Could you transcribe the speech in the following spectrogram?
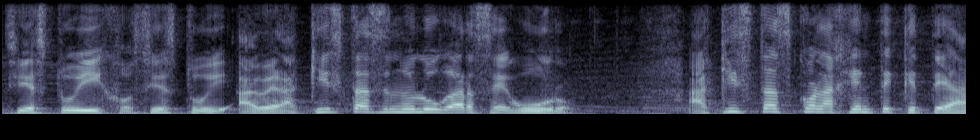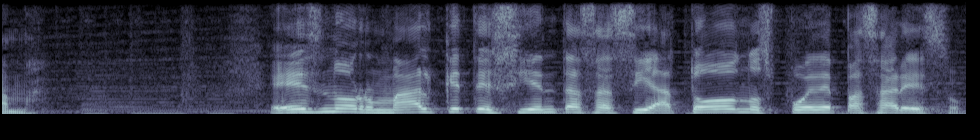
si es tu hijo, si es tu... A ver, aquí estás en un lugar seguro. Aquí estás con la gente que te ama. Es normal que te sientas así. A todos nos puede pasar eso.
